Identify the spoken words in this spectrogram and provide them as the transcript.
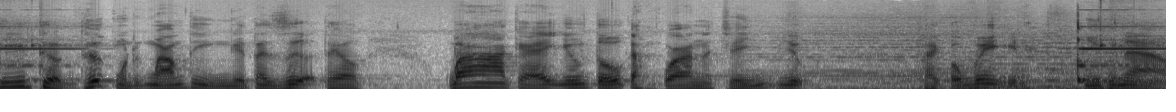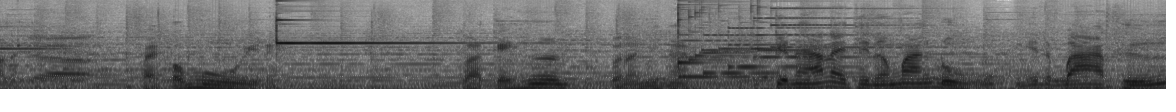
khi thưởng thức một nước mắm thì người ta dựa theo ba cái yếu tố cảm quan là chính. Ví dụ phải có vị này như thế nào này? Phải có mùi này. Và cái hương của nó như thế nào? Cái lá này thì nó mang đủ nghĩa là ba thứ.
